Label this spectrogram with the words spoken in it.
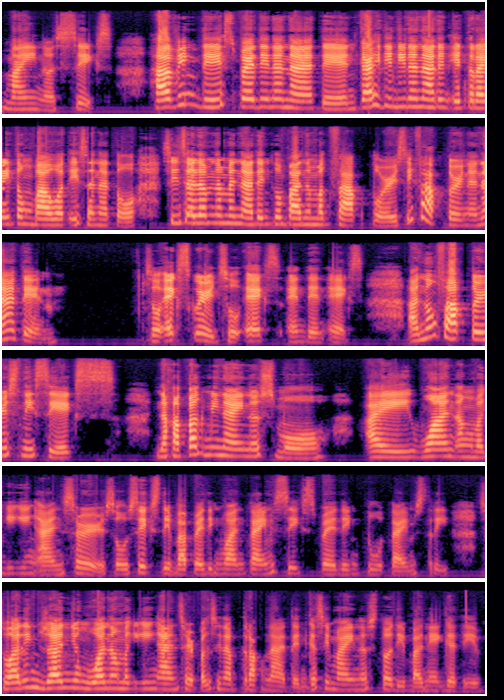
minus 6. Having this, pwede na natin, kahit hindi na natin itry itong bawat isa na to, since alam naman natin kung paano mag-factors, i-factor na natin. So, x squared. So, x and then x. Anong factors ni 6 na kapag minus mo, ay 1 ang magiging answer. So, 6, di ba? Pwedeng 1 times 6, pwedeng 2 times 3. So, alin dyan yung 1 ang magiging answer pag sinabtract natin? Kasi minus to, di ba? Negative.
